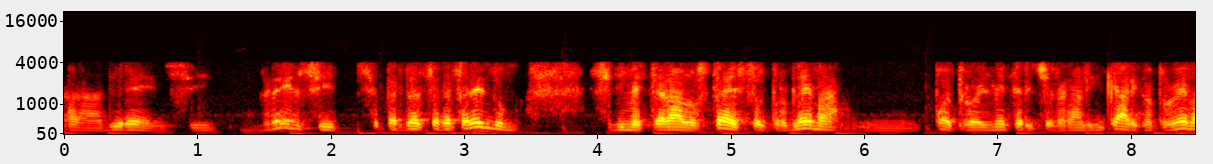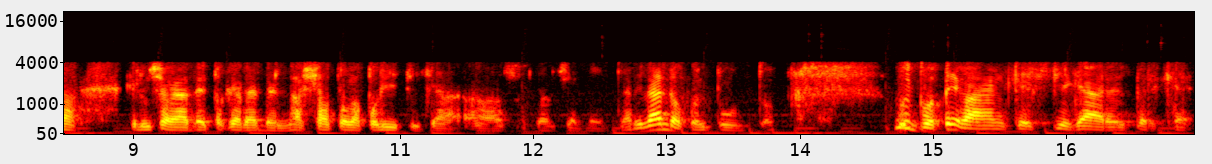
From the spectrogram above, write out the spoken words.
uh, di Renzi, Renzi se perdesse il referendum si dimetterà lo stesso, il problema poi probabilmente riceverà l'incarico. Il problema è che lui ci aveva detto che avrebbe lasciato la politica uh, sostanzialmente. Arrivando a quel punto, lui poteva anche spiegare il perché.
